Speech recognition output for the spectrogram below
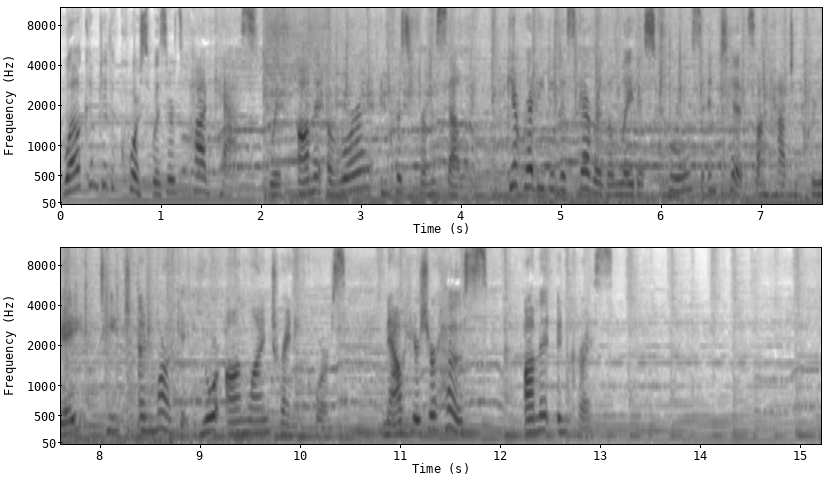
Welcome to the Course Wizards podcast with Amit Aurora and Christopher Maselli. Get ready to discover the latest tools and tips on how to create, teach, and market your online training course. Now, here's your hosts, Amit and Chris.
